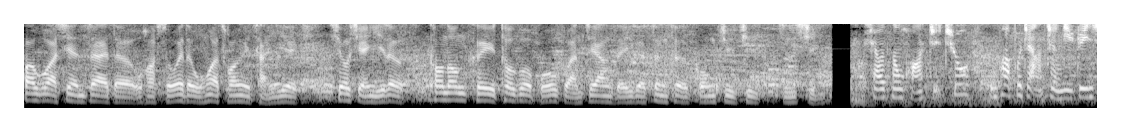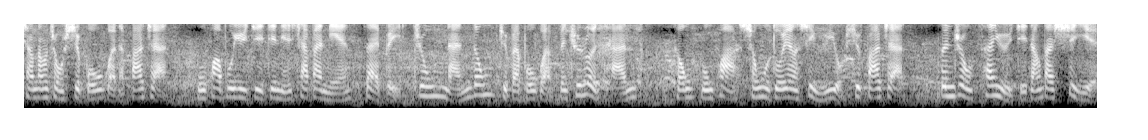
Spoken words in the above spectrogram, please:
包括现在的文化所谓的文化创意产业、休闲娱乐，通通可以透过博物馆这样的一个政策工具去执行。肖松煌指出，文化部长郑丽君相当重视博物馆的发展。文化部预计今年下半年在北中南东举办博物馆分区论坛，从文化、生物多样性与有序发展、分众参与及当代视野。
